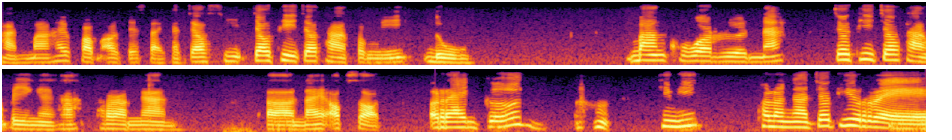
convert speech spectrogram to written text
หันมาให้ความเอาใจใส่กับเจ้าที่เจ้าที่เจ้าทางตรงนี้ดู บางครัวเรือนนะ เจ้าที่เจ้าทางเป็นยังไงคะพลังงานอ่า Night of Swords แรงเกิน ทีนี้พลังงานเจ้าที่แรง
